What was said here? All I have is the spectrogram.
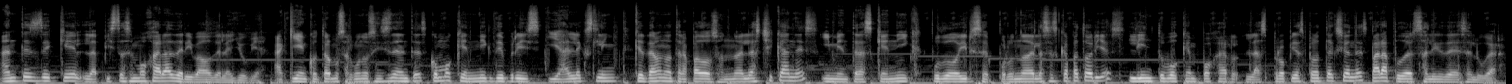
antes de que la pista se mojara derivado de la lluvia. Aquí encontramos algunos incidentes como que Nick Debris y Alex Link quedaron atrapados en una las chicanes y mientras que Nick pudo irse por una de las escapatorias, Lynn tuvo que empujar las propias protecciones para poder salir de ese lugar.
